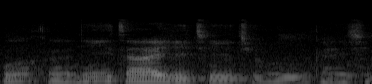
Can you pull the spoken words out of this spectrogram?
我和你在一起就开心，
